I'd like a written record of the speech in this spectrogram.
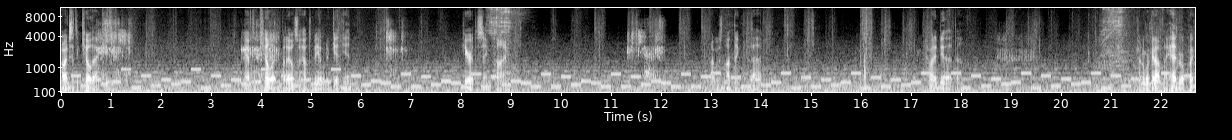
Oh, I just have to kill that cube. I have to kill it, but I also have to be able to get in here at the same time. I was not thinking that. How would I do that then? Trying to work it out in my head real quick.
